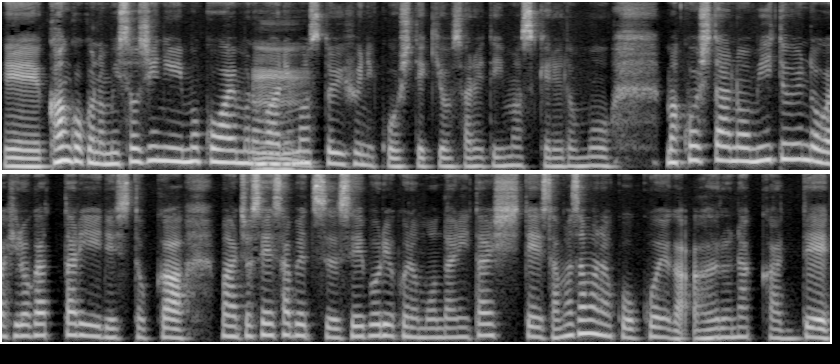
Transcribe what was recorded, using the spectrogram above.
えー韓国のミソジニーも怖いものがありますというふうにこう指摘をされていますけれども、まあ、こうしたあの、MeToo 運動が広がったりですとか、まあ、女性差別、性暴力の問題に対して様々なこう声が上がる中で、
